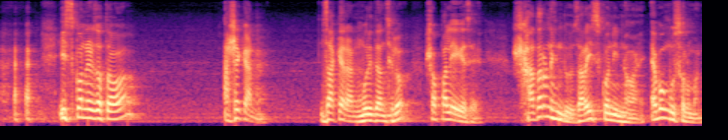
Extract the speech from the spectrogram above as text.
ইস্কনের যত আশেকান, জাকেরান, মুরিদান ছিল, সব পালিয়ে গেছে। সাধারণ হিন্দু যারা ইস্কনই নয় এবং মুসলমান,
